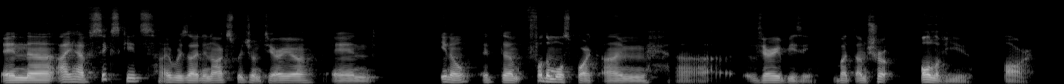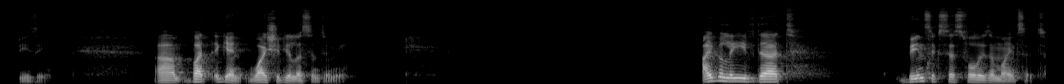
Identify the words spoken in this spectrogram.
and uh, I have six kids. I reside in Uxbridge, Ontario, and you know, it um, for the most part, I'm uh, very busy, but I'm sure all of you are busy. Um, but again, why should you listen to me? I believe that being successful is a mindset,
